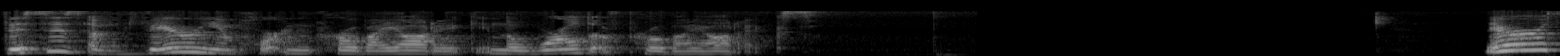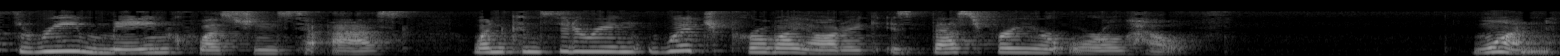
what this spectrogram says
This is a very important probiotic in the world of probiotics. There are three main questions to ask when considering which probiotic is best for your oral health. 1.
